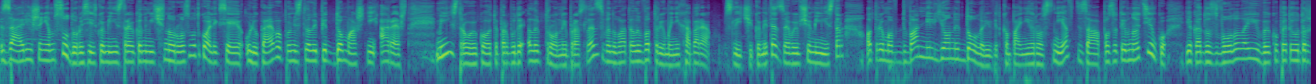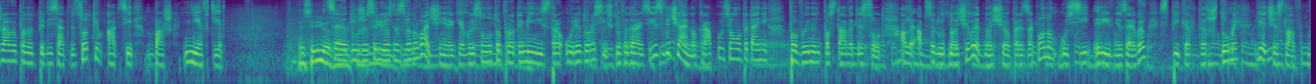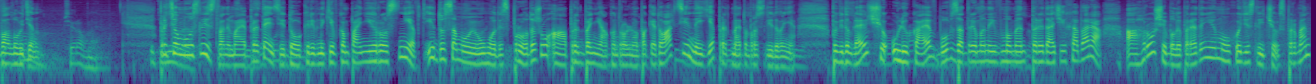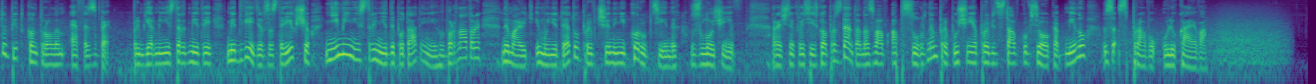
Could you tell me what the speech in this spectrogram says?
За рішенням суду російського міністра економічного розвитку Алексія Улюкаєва помістили під домашній арешт. Міністра, у якого тепер буде електронний браслет, звинуватили в отриманні хабаря. Слідчий комітет заявив, що міністр отримав 2 мільйони доларів від компанії «Роснефть» за позитивну оцінку, яка дозволила їй викупити у держави понад 50% акцій «Башнефті». Це дуже серйозне звинувачення, яке висунуто проти міністра уряду Російської Федерації. І, Звичайно, крапку в цьому питанні повинен поставити суд. Але абсолютно очевидно, що перед законом усі рівні, заявив спікер Держдуми В'ячеслав Володін. При цьому у слідства немає претензій до керівників компанії «Роснефть» і до самої угоди з продажу, а придбання контрольного пакету акцій не є предметом розслідування. Повідомляють, що Улюкаєв був затриманий в момент передачі хабара, а гроші були передані йому у ході слідчого експерименту під контролем ФСБ. Прем'єр-міністр Дмитрій Медведєв застеріг, що ні міністри, ні депутати, ні губернатори не мають імунітету при вчиненні корупційних злочинів. Речник російського президента назвав абсурдним припущення про відставку всього Кабміну з справу Улюкаєва.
